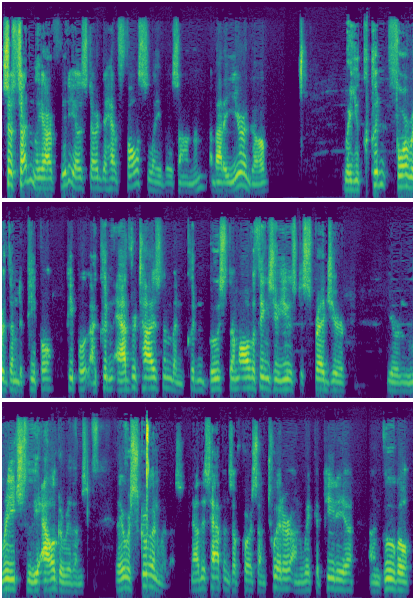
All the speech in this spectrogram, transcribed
So suddenly our videos started to have false labels on them about a year ago where you couldn't forward them to people. People, I couldn't advertise them and couldn't boost them. All the things you use to spread your your reach through the algorithms, they were screwing with us. Now this happens, of course, on Twitter, on Wikipedia, on Google.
